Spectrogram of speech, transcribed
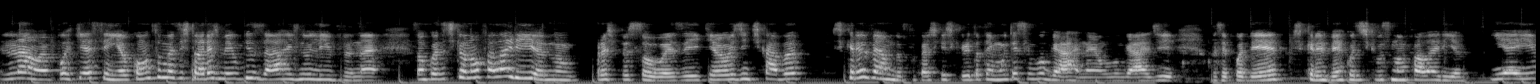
Não, é porque assim, eu conto umas histórias meio bizarras no livro, né? São coisas que eu não falaria para as pessoas e que a gente acaba escrevendo, porque eu acho que a escrita tem muito esse lugar, né? Um lugar de você poder escrever coisas que você não falaria. E aí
